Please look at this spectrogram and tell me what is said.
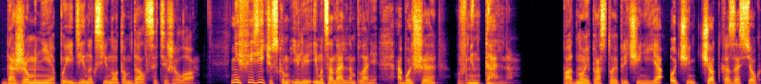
даже мне поединок с енотом дался тяжело. Не в физическом или эмоциональном плане, а больше в ментальном. По одной простой причине я очень четко засек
